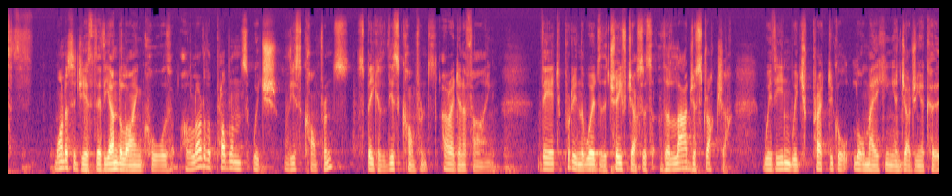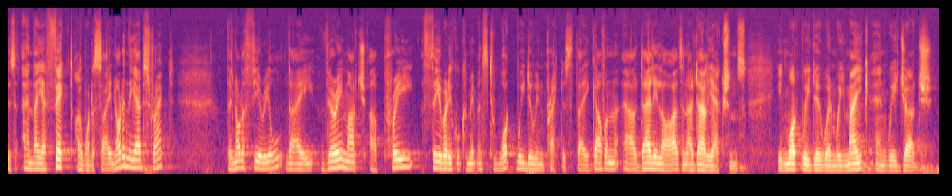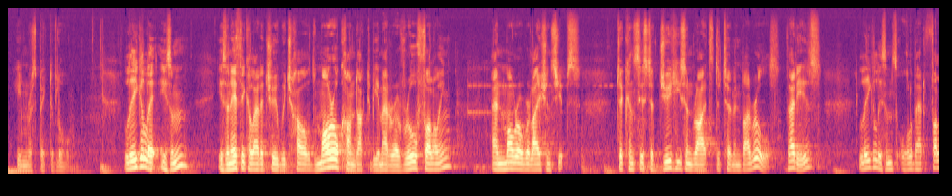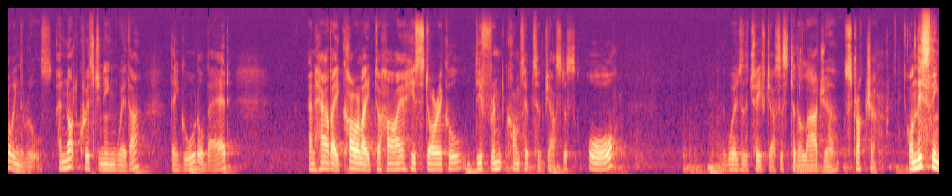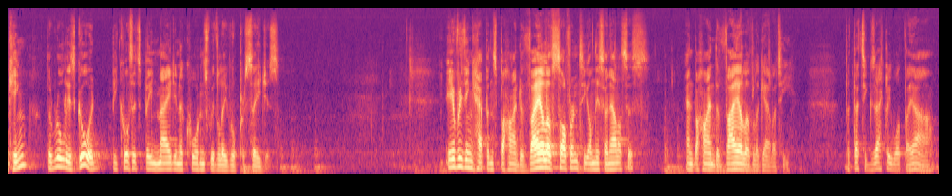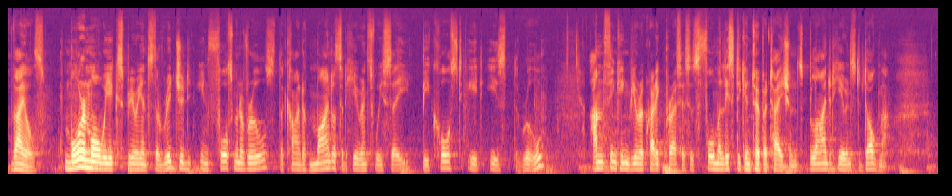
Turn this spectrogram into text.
want to suggest they're the underlying cause of a lot of the problems which this conference, speakers of this conference, are identifying. They're, to put in the words of the Chief Justice, the larger structure within which practical lawmaking and judging occurs. And they affect, I want to say, not in the abstract, they're not ethereal, they very much are pre theoretical commitments to what we do in practice. They govern our daily lives and our daily actions in what we do when we make and we judge in respect of law. Legalism is an ethical attitude which holds moral conduct to be a matter of rule following and moral relationships to consist of duties and rights determined by rules. That is, legalism's all about following the rules and not questioning whether they're good or bad and how they correlate to higher historical, different concepts of justice, or, in the words of the Chief Justice, to the larger structure. On this thinking, the rule is good because it's been made in accordance with legal procedures. Everything happens behind a veil of sovereignty on this analysis and behind the veil of legality. But that's exactly what they are veils. More and more we experience the rigid enforcement of rules, the kind of mindless adherence we see because it is the rule, unthinking bureaucratic processes, formalistic interpretations, blind adherence to dogma.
